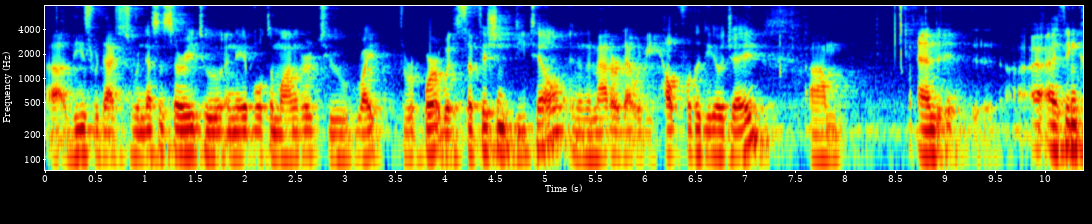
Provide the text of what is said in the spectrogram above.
uh, these redactions were necessary to enable the monitor to write the report with sufficient detail and in a manner that would be helpful to DOJ. Um, and it, I, I think,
